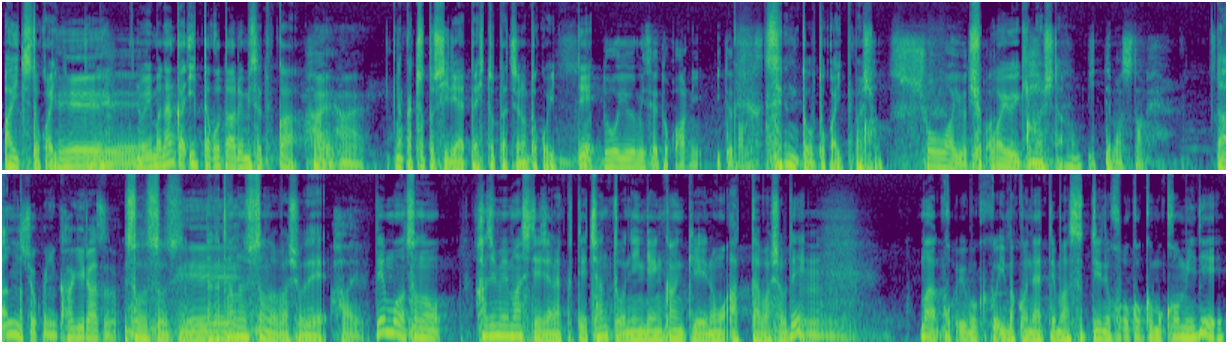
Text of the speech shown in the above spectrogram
愛知とか行って今なんか行ったことある店とかはいはい。なんかちょっと知り合った人たちのとこ行ってどういう店とかに行ってたんですか？銭湯とか行きました。昭和湯とか。昭和湯行きました。行ってましたね。あ飲食に限らず。そうそうそう。なんか楽しそうな場所で。はい。でもその初めましてじゃなくてちゃんと人間関係のあった場所で、うん。まあこういう僕今こんなやってますっていうの報告も込みで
